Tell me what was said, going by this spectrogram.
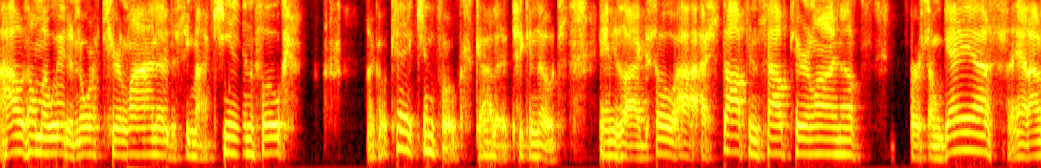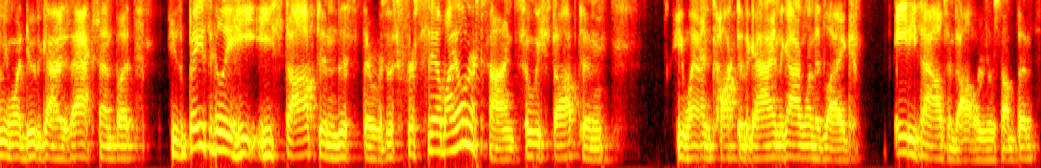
I was on my way to North Carolina to see my kinfolk. Like, okay, kinfolk, got it, taking notes. And he's like, so I, I stopped in South Carolina for some gas, and I don't even want to do the guy's accent, but he's basically he he stopped and this there was this for sale by owner sign. So he stopped and he went and talked to the guy, and the guy wanted like eighty thousand dollars or something.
